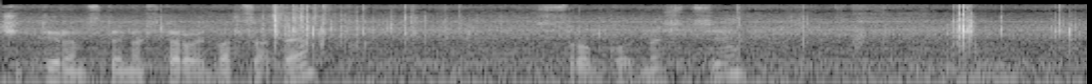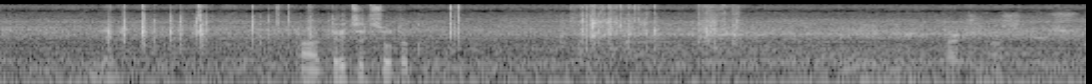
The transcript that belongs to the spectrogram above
14.02.20. Срок годности. А, 30 суток. И мы также нашли еще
